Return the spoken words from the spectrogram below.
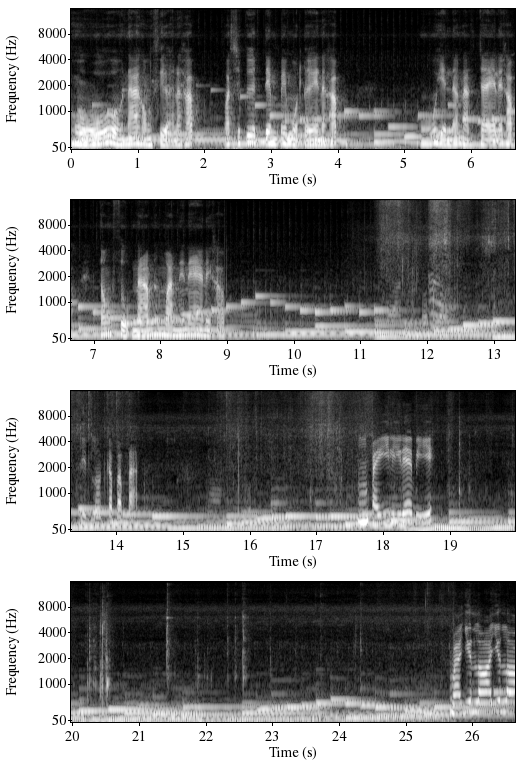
โหหน้าของเสือนะครับ วัชพืชเต็มไปหมดเลยนะครับโหเห็นแล้วหนักใจเลยครับ ต้องสูบน้ำทั้งวันแน่ ๆ เลยครับ ติดรถกับปะปะ ไปอีลีได้บีมายืนรอยืนรอ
